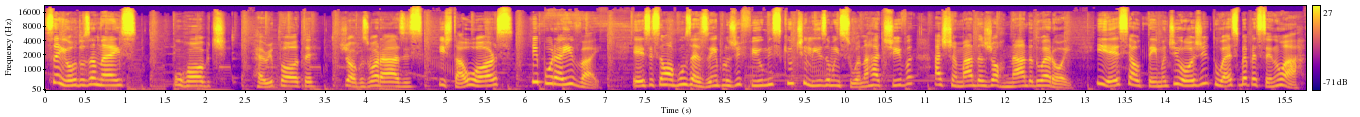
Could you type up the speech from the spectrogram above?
Senhor dos Anéis, O Hobbit, Harry Potter, Jogos Vorazes, Star Wars e por aí vai. Esses são alguns exemplos de filmes que utilizam em sua narrativa a chamada jornada do herói. E esse é o tema de hoje do SBPC no ar.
